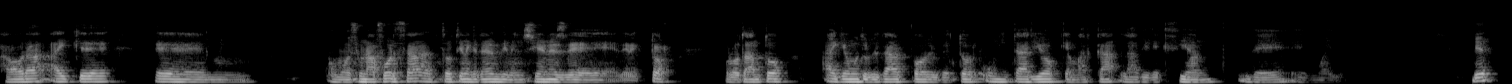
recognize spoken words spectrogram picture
ahora hay que, em, como es una fuerza, esto tiene que tener dimensiones de, vector. Por lo tanto, hay que multiplicar por el vector unitario que marca la dirección del muelle. Bien,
